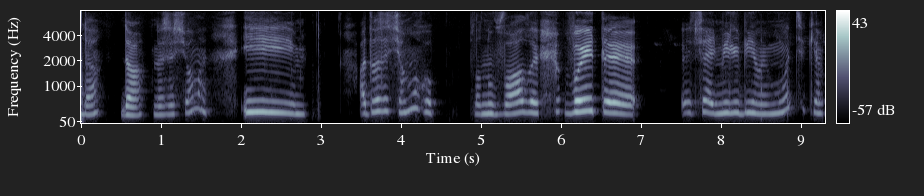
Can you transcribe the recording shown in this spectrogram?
да? Да, 27. І... А 27-го планували вийти е, цей мій любимий мультик, як?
